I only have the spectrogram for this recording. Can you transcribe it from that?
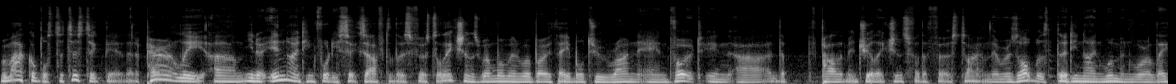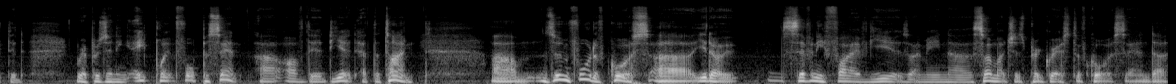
remarkable statistic there that apparently, um, you know, in 1946, after those first elections, when women were both able to run and vote in uh, the parliamentary elections for the first time, the result was 39 women were elected, representing 8.4% uh, of the diet at the time. Um, zoom forward, of course, you know, 75 years. I mean, uh, so much has progressed, of course, and uh,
